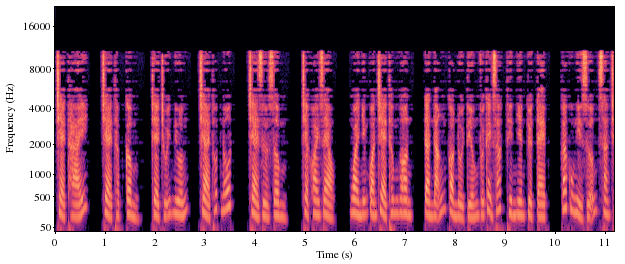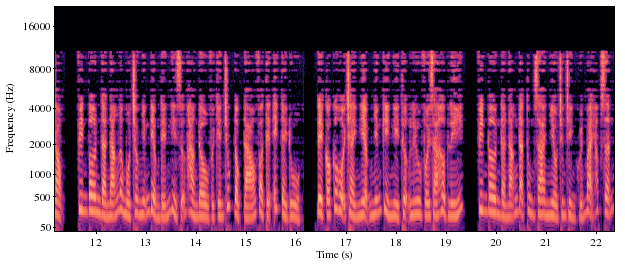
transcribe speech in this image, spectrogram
chè thái, chè thập cẩm, chè chuối nướng, chè thốt nốt, chè dừa dầm, chè khoai dẻo. Ngoài những quán chè thơm ngon, Đà Nẵng còn nổi tiếng với cảnh sắc thiên nhiên tuyệt đẹp, các khu nghỉ dưỡng sang trọng. Vinpearl Đà Nẵng là một trong những điểm đến nghỉ dưỡng hàng đầu với kiến trúc độc đáo và tiện ích đầy đủ. Để có cơ hội trải nghiệm những kỳ nghỉ thượng lưu với giá hợp lý, Vinpearl Đà Nẵng đã tung ra nhiều chương trình khuyến mại hấp dẫn.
